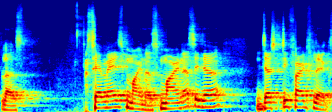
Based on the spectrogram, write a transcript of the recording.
plus same as minus minus is a justified flags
